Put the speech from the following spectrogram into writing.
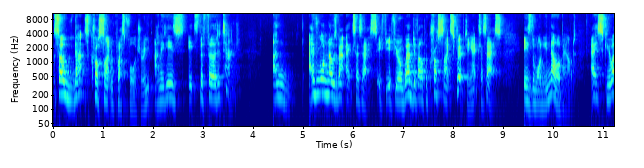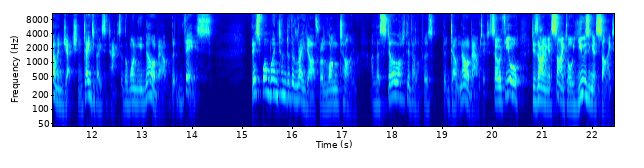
So that's cross-site request forgery, and it is it's the third attack. And everyone knows about XSS. If, if you're a web developer, cross-site scripting, XSS is the one you know about. SQL injection, database attacks are the one you know about. But this this one went under the radar for a long time, and there's still a lot of developers that don't know about it. So if you're designing a site or using a site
